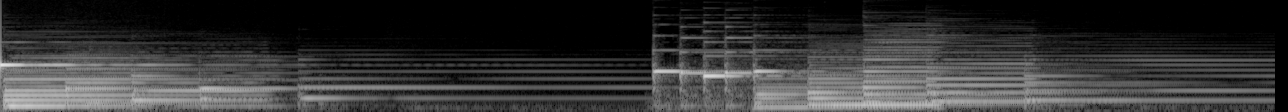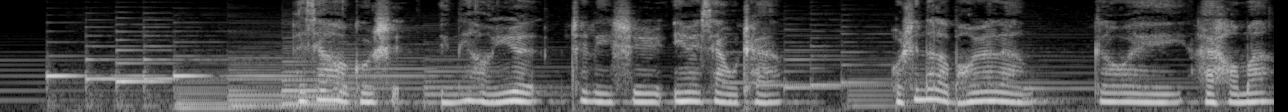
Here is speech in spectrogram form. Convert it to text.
分享好故事，聆听好音乐，这里是音乐下午茶，我是你的老朋友月亮，各位还好吗？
